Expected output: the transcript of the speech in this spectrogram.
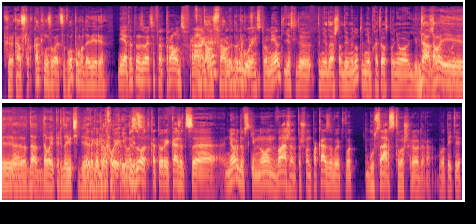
к канцлеру. Как называется? Вотум о доверии? Нет, это называется Vertrauensfrage. Vertrauensfrage это да, другой понятно. инструмент. Если ты мне дашь там две минуты, мне бы хотелось про него юридически Да, давай, да. да, давай передаю тебе Это как бы такой как эпизод, который кажется нердовским, но он важен, потому что он показывает вот гусарство Шредера. Вот эти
